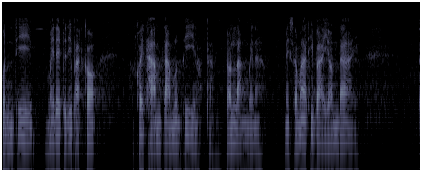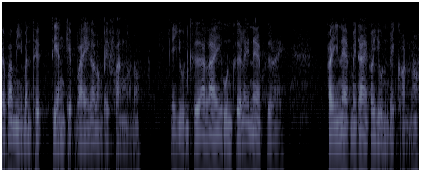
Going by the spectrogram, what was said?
คนที่ไม่ได้ปฏิบัติก็ค่อยถามตามรุ่นพี่เนาะตามย้อนหลังไปนะ ไม่สามารถที่บายย้อนได้ แต่ว่ามีบันทึกเสียงเก็บไว้ก็ลองไปฟังเนาะไอ้ยุนคืออะไร อุ่นคืออะไรแนบคืออะไรใครแนบไม่ได้ก็ยุนไปก่อนเนาะ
